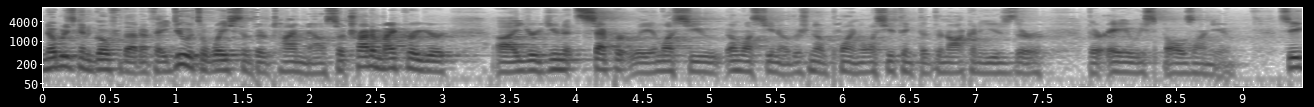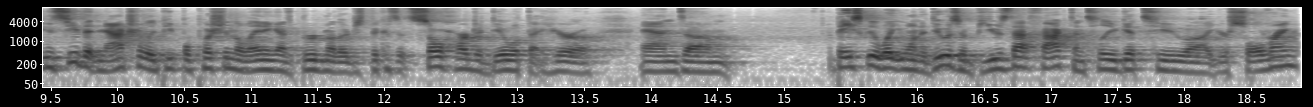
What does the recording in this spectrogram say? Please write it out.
nobody's gonna go for that. If they do, it's a waste of their time now. So try to micro your uh, your units separately, unless you unless you know there's no point, unless you think that they're not going to use their their AOE spells on you. So you can see that naturally people push in the lane against Broodmother just because it's so hard to deal with that hero. And um, basically what you want to do is abuse that fact until you get to uh, your soul ring.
